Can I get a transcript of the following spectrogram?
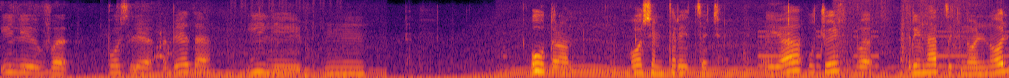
Или в после обеда или утром 8.30. Я учусь в 13.00.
